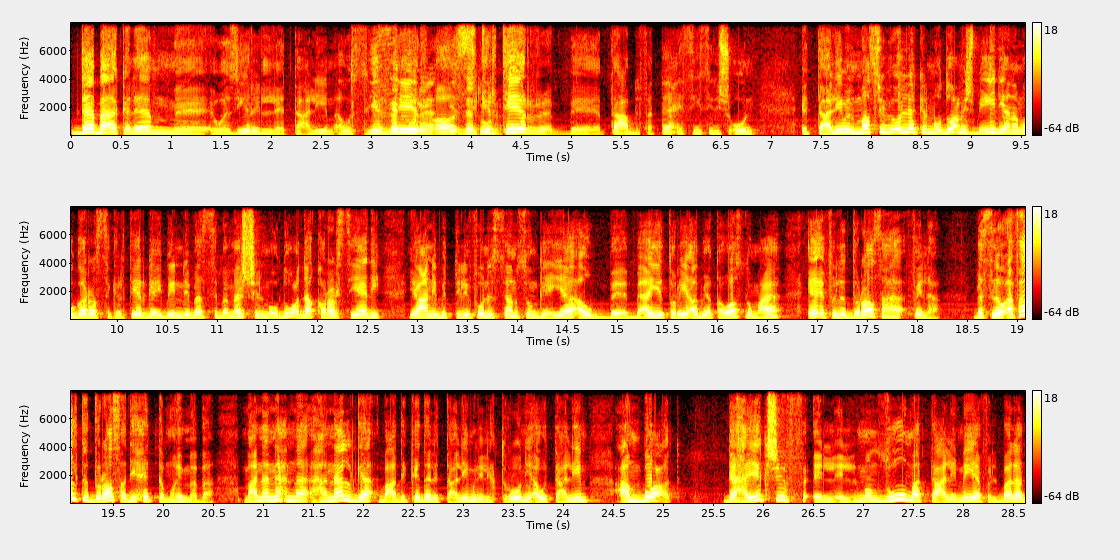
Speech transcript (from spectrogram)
ده بقى كلام وزير التعليم أو السكرتير آه. السكرتير بتاع عبد الفتاح السيسي لشؤون التعليم المصري بيقول لك الموضوع مش بإيدي أنا مجرد سكرتير جايبيني بس بمشي الموضوع ده قرار سيادي يعني بالتليفون السامسونج إياه أو بأي طريقة بيتواصلوا معاه اقفل الدراسة هقفلها بس لو قفلت الدراسة دي حتة مهمة بقى معناه إن إحنا هنلجأ بعد كده للتعليم الإلكتروني أو التعليم عن بعد ده هيكشف ال- المنظومة التعليمية في البلد.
